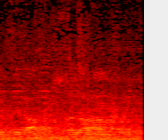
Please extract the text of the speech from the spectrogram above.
Allah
